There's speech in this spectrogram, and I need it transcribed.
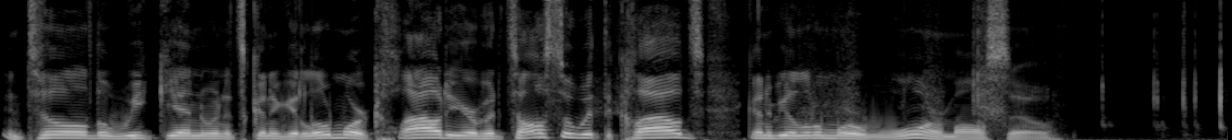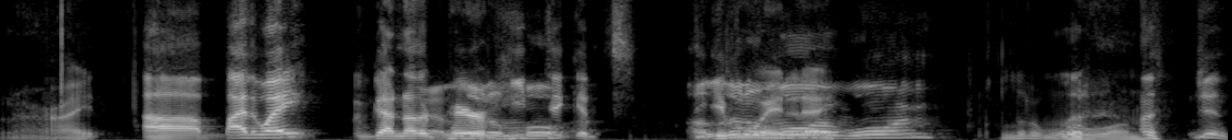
until the weekend when it's going to get a little more cloudier, but it's also with the clouds going to be a little more warm also. All right. Uh, by the way, we've got another A pair of heat more- tickets to A give little away more today. warm. A little more warm.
